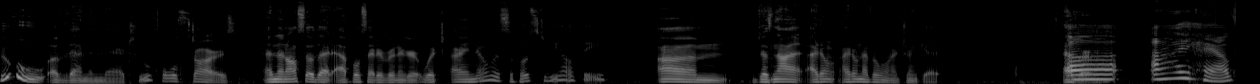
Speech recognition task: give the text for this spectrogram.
two of them in there, two whole stars, and then also that apple cider vinegar, which I know is supposed to be healthy. Um, does not. I don't. I don't ever want to drink it. Ever. Uh, I have.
